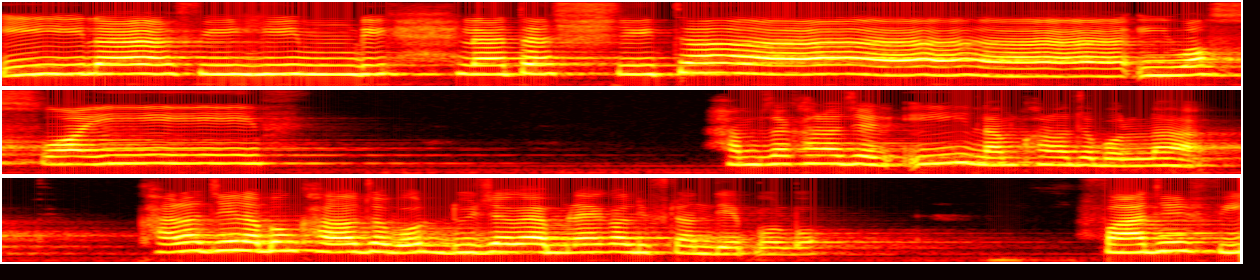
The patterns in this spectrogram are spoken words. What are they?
إيلافهم رحلة الشتاء والصيف. حمزة خرج الإي لم خرج بالله বললা খারাজের এবং খারা জবর দুই জায়গায় আমরা একা লিফটান দিয়ে পড়ব। ফাজের ফি,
